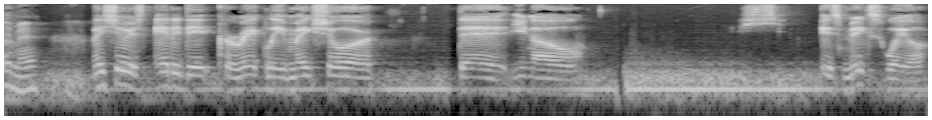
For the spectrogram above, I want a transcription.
Yeah. it, man. Make sure it's edited correctly. Make sure that you know it's mixed well.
